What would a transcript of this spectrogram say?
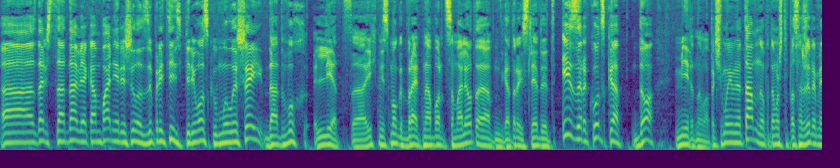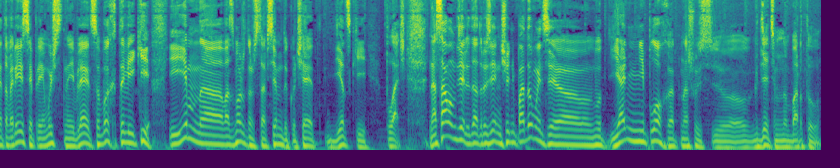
А, Значит, одна авиакомпания решила запретить перевозку малышей до двух лет. А, Их не смогут брать на борт самолета, который следует из Иркутска до Мирного. Почему именно там? Ну, потому что пассажирами этого рейса преимущественно являются вахтовики. И им, а, возможно, уж совсем докучает детский плач. На самом деле, да, друзья, ничего не подумайте. Вот я неплохо отношусь э, к детям на борту.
